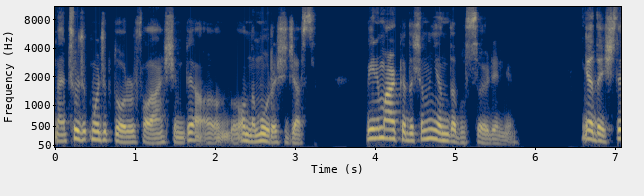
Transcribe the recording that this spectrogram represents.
Yani çocuk mocuk doğurur falan şimdi. Onunla mı uğraşacağız? Benim arkadaşımın yanında bu söyleniyor. Ya da işte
